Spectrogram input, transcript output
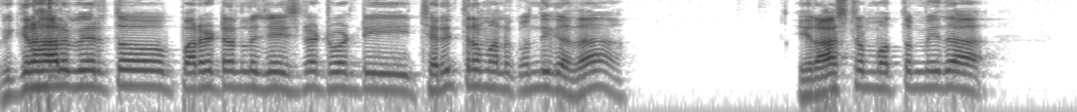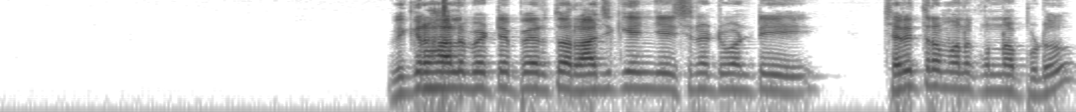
విగ్రహాల పేరుతో పర్యటనలు చేసినటువంటి చరిత్ర మనకుంది కదా? ఈ రాష్ట్రం మొత్తం మీద విగ్రహాలు పెట్టే పేరుతో రాజకీయం చేసినటువంటి చరిత్ర మనకున్నప్పుడు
